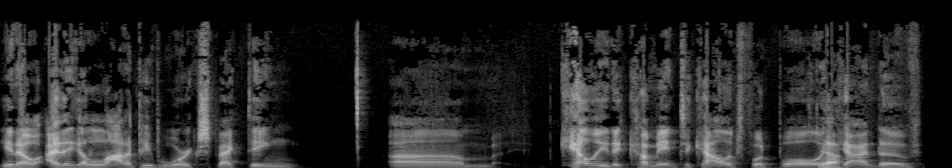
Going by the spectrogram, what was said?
you know, I think a lot of people were expecting um, Kelly to come into college football and kind of,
